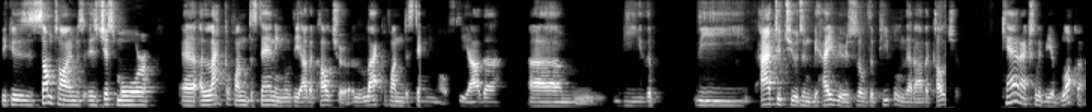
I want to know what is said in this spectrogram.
Because sometimes it's just more uh, a lack of understanding of the other culture, a lack of understanding of the other, um, the, the, the attitudes and behaviors of the people in that other culture can actually be a blocker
